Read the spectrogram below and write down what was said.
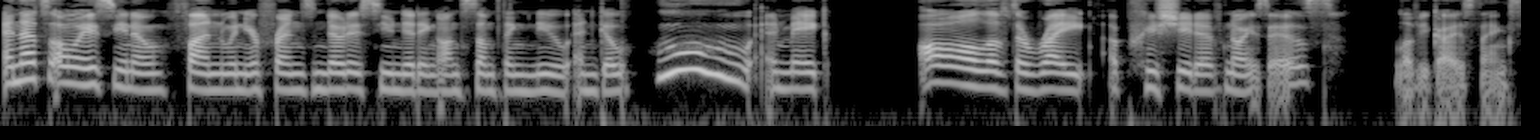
And that's always, you know, fun when your friends notice you knitting on something new and go, ooh, and make all of the right appreciative noises. Love you guys. Thanks.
